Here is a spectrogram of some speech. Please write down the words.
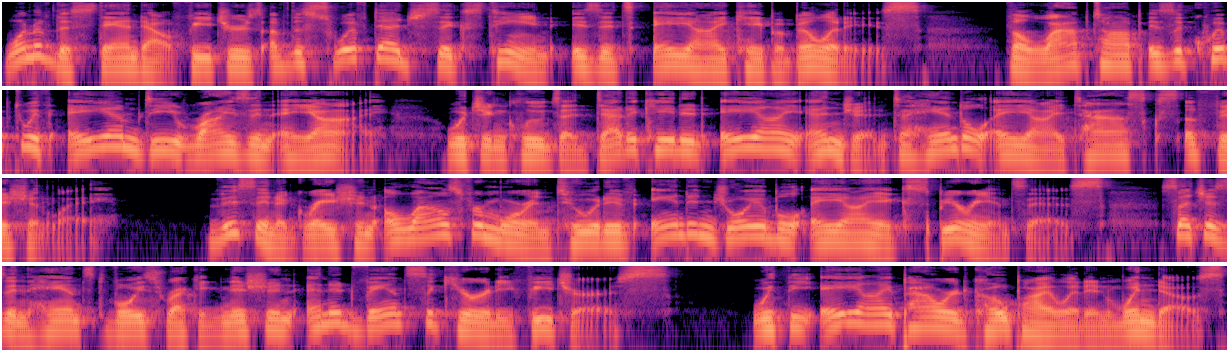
One of the standout features of the Swift Edge 16 is its AI capabilities. The laptop is equipped with AMD Ryzen AI, which includes a dedicated AI engine to handle AI tasks efficiently. This integration allows for more intuitive and enjoyable AI experiences, such as enhanced voice recognition and advanced security features. With the AI-powered Copilot in Windows,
